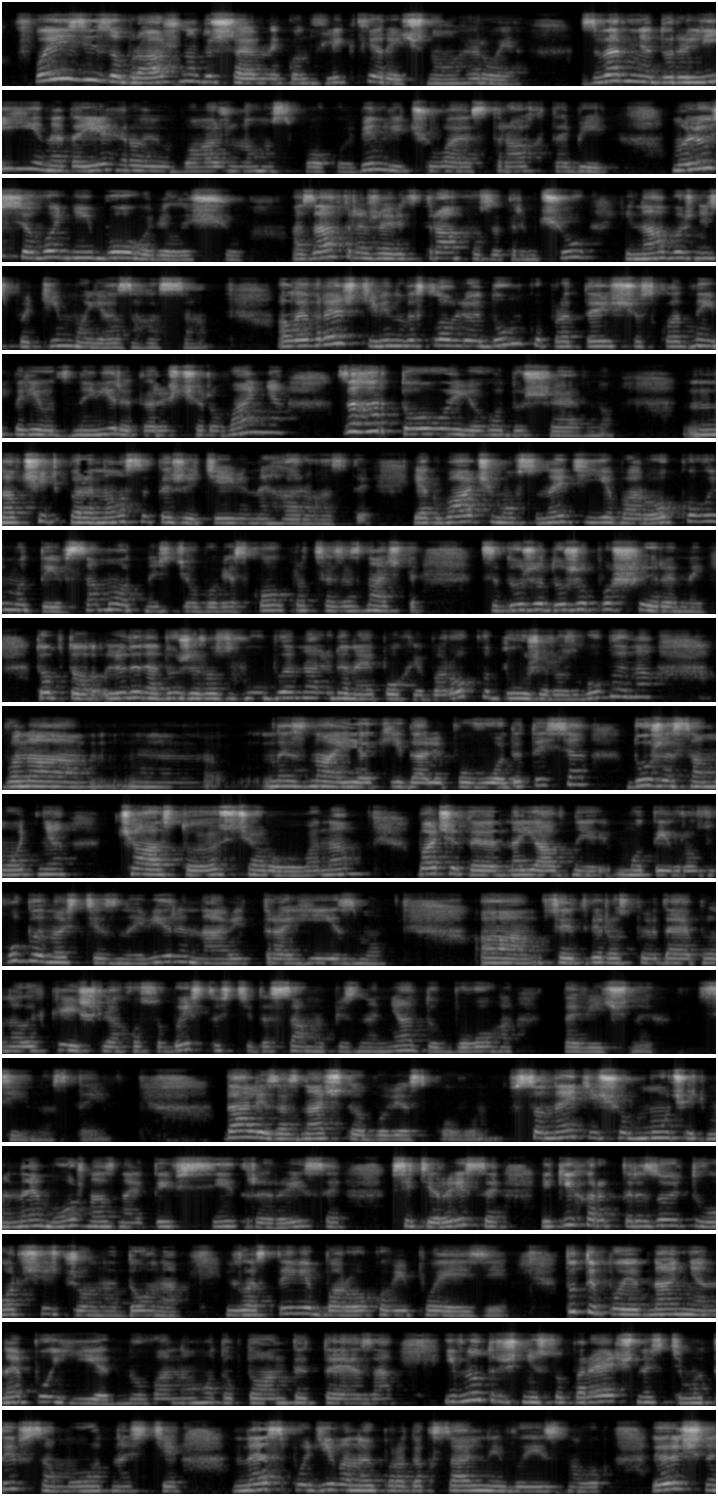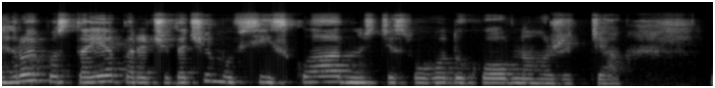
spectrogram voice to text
В поезії зображено душевний конфлікт ліричного героя. Звернення до релігії не дає герою бажаного спокою. Він відчуває страх та біль. Молюсь сьогодні й Богові лищу, а завтра вже від страху затремчу, і набожність потім моя згаса. Але врешті він висловлює думку про те, що складний період зневіри та розчарування загартовує його душевно, навчить переносити життєві негаразди. Як бачимо, в сонеті є бароковий мотив самотності, обов'язково про це зазначте. Це дуже-дуже поширений. Тобто людина дуже розгублена, людина епохи бароко дуже розгублена, вона не знає, як їй далі поводитися, дуже самотня, часто розчарована. Бачите, наявний мотив розгубленості, зневіри, навіть трагізму. Цей твір розповідає про нелегкий шлях особистості до самопізнання до Бога та вічних цінностей. Далі зазначте обов'язково. В сонеті, що мучить мене, можна знайти всі три риси, всі ті риси, які характеризують творчість Джона Дона і властиві бароковій поезії. Тут і поєднання непоєднуваного, тобто антитеза, і внутрішні суперечності, мотив самотності, несподіваний парадоксальний висновок. Ліричний герой постає перед читачем у всій складності свого духовного життя.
